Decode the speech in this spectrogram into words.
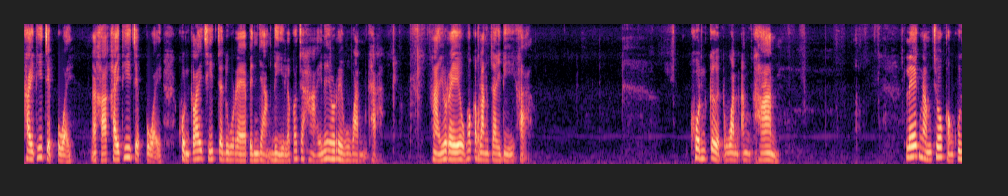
ใครที่เจ็บป่วยนะคะ ใครที่เจ็บป่วย คนใกล้ชิดจะดูแลเป็นอย่างดี แล้วก็จะหายในเร็ววันค่ะ หายเร็วเพราะกำลังใจดีค่ะ คนเกิดวันอังคาร เลขนำโชคของคุณ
